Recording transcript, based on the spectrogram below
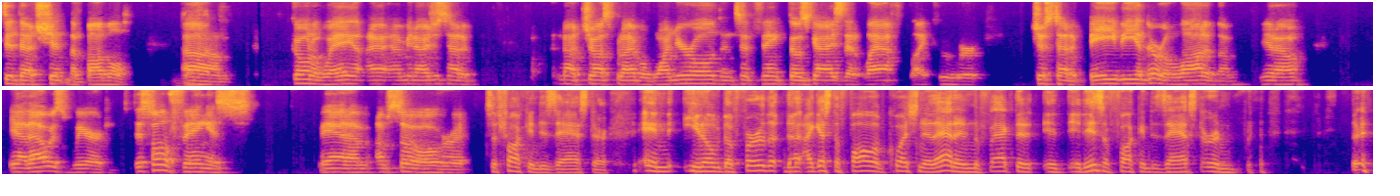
did that shit in the bubble. Um, going away, I, I mean, I just had a not just, but I have a one year old, and to think those guys that left, like who were just had a baby, and there were a lot of them, you know, yeah, that was weird. This whole thing is, man, I'm I'm so over it. It's a fucking disaster. And you know, the further, the, I guess, the follow up question to that, and the fact that it, it is a fucking disaster, and there,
